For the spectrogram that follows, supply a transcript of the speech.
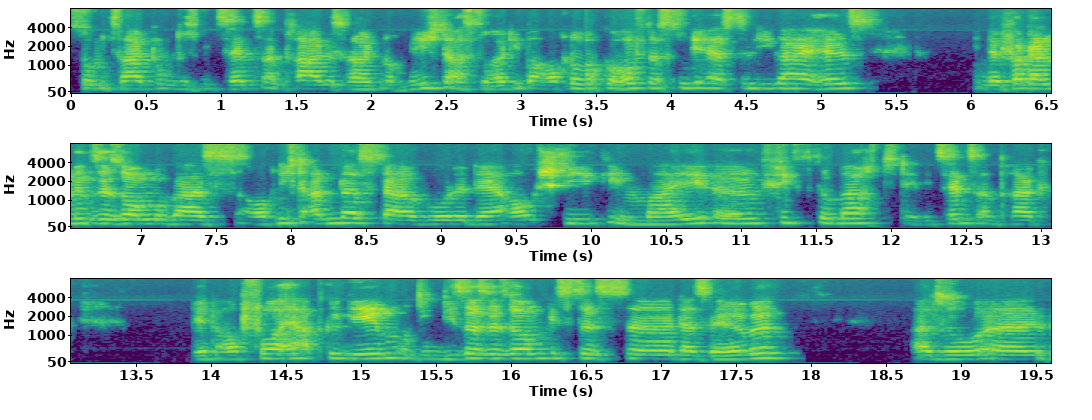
zum Zeitpunkt des Lizenzantrages halt noch nicht. Da hast du halt immer auch noch gehofft, dass du die erste Liga erhältst. In der vergangenen Saison war es auch nicht anders. Da wurde der Aufstieg im Mai äh, fix gemacht. Der Lizenzantrag wird auch vorher abgegeben und in dieser Saison ist es äh, dasselbe. Also äh,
